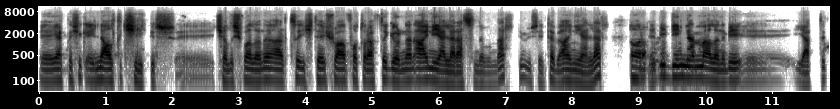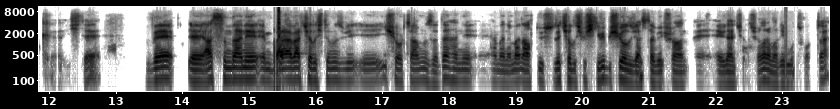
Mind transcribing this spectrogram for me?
E, yaklaşık 56 kişilik bir e, çalışma alanı artı işte şu an fotoğrafta görünen aynı yerler aslında bunlar. Değil mi Hüseyin? Tabii aynı yerler. Doğru. E, bir dinlenme alanı bir e, yaptık işte ve e, aslında hani beraber çalıştığımız bir e, iş ortağımızla da hani hemen hemen altlı üstü de çalışmış gibi bir şey olacağız tabii şu an e, evden çalışıyorlar ama remote modda.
